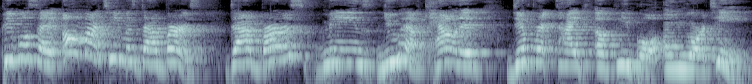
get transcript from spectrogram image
People say, oh, my team is diverse. Diverse means you have counted different types of people on your team.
